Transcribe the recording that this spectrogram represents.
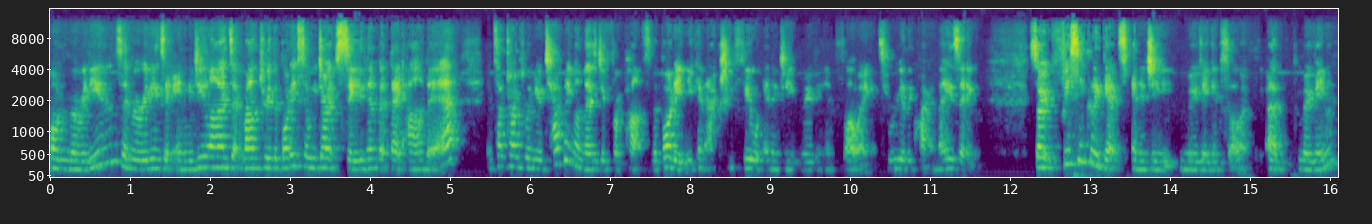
on meridians, and meridians are energy lines that run through the body, so we don't see them, but they are there. And sometimes when you're tapping on those different parts of the body, you can actually feel energy moving and flowing. It's really quite amazing. So it physically gets energy moving and flowing, uh, moving,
